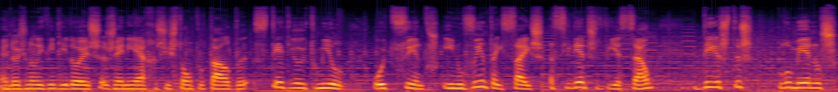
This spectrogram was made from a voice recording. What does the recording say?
Em 2022, a GNR registrou um total de 78.896 acidentes de viação. Destes, pelo menos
